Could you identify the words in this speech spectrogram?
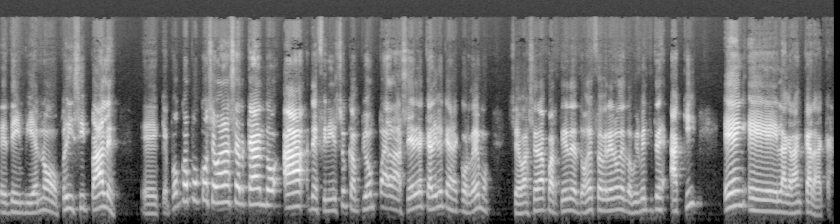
eh, de invierno principales, eh, que poco a poco se van acercando a definir su campeón para la Serie del Caribe, que recordemos, se va a hacer a partir del 2 de febrero del 2023 aquí en la Gran Caracas.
